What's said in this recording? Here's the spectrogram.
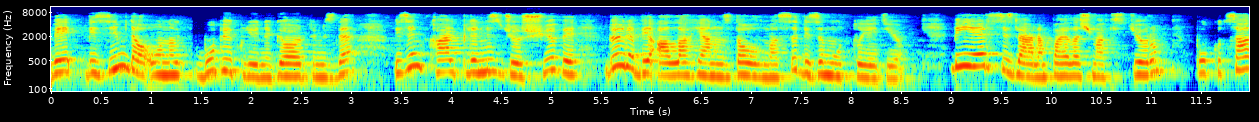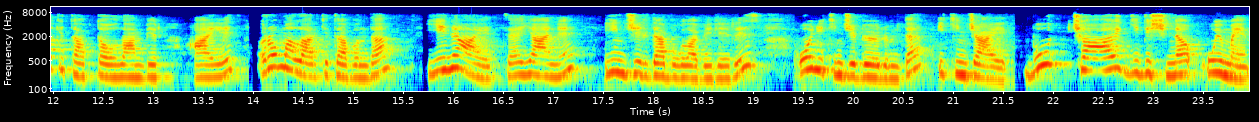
ve bizim de onu bu büyüklüğünü gördüğümüzde bizim kalplerimiz coşuyor ve böyle bir Allah yanımızda olması bizi mutlu ediyor. Bir yer sizlerle paylaşmak istiyorum. Bu kutsal kitapta olan bir ayet. Romalılar kitabında yeni ayette yani İncil'de bulabiliriz. 12. bölümde 2. ayet. Bu çağa gidişine uymayın.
